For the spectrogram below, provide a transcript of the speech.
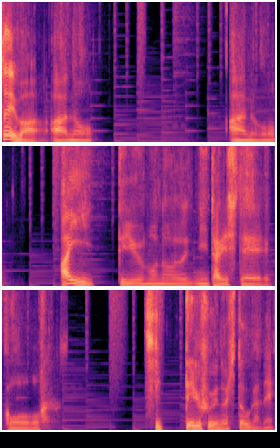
例えば、あの、あの愛っていうものに対してこう知ってる風の人がね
